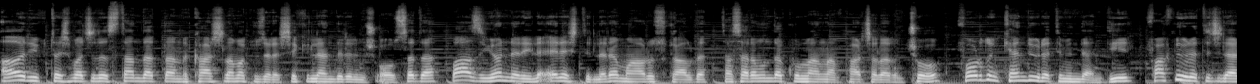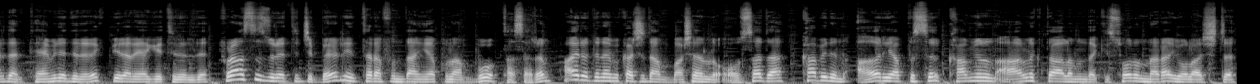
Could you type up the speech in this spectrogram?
ağır yük taşımacılığı standartlarını karşılamak üzere şekillendirilmiş olsa da bazı yönleriyle eleştirilere maruz kaldı. Tasarımında kullanılan parçaların çoğu Ford'un kendi üretiminden değil, farklı üreticilerden temin edilerek bir araya getirildi. Fransız üretici Berlin tarafından yapılan bu tasarım aerodinamik açıdan başarılı olsa da kabinin ağır yapısı kamyonun ağırlık dağılımındaki sorunlara yol açtı.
